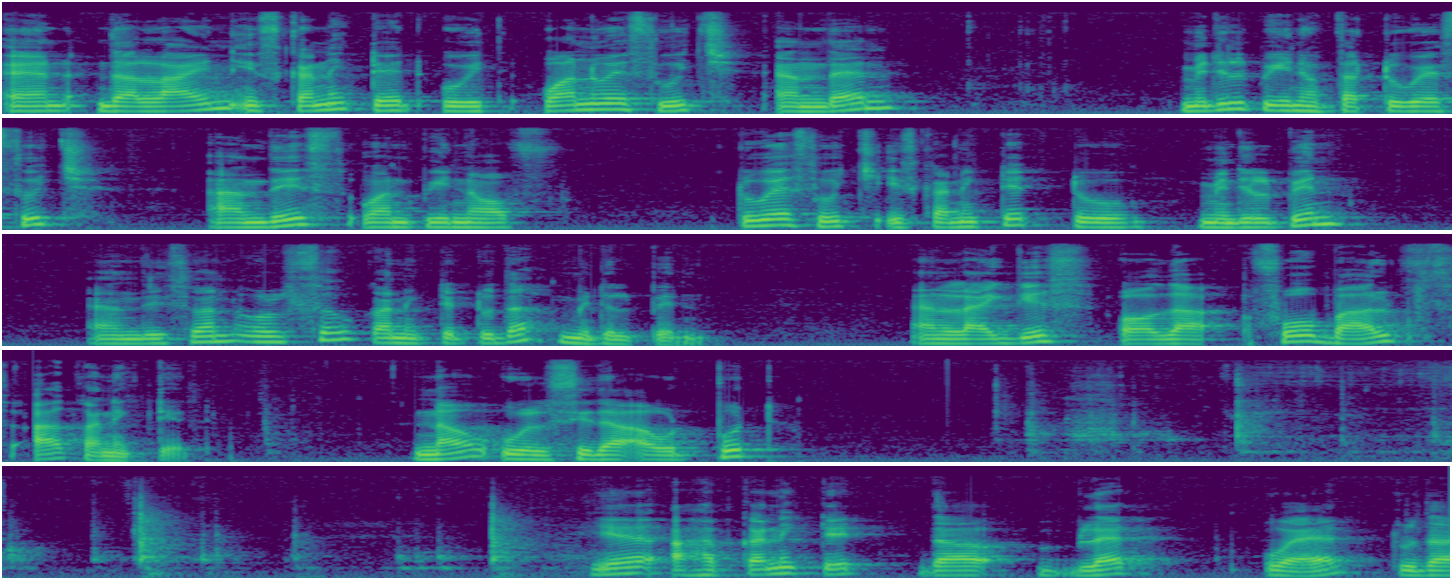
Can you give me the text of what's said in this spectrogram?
and the line is connected with one way switch and then middle pin of the two way switch and this one pin of two way switch is connected to middle pin and this one also connected to the middle pin. And like this all the four bulbs are connected. Now we'll see the output here I have connected the black wire to the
